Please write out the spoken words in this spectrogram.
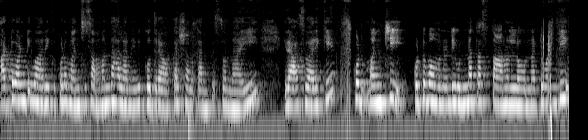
అటువంటి వారికి కూడా మంచి సంబంధాలు అనేవి కుదిరే అవకాశాలు కనిపిస్తున్నాయి. ఈ రాశి వారికి కు- మంచి కుటుంబం నుండి ఉన్నత స్థానంలో ఉన్నటువంటి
